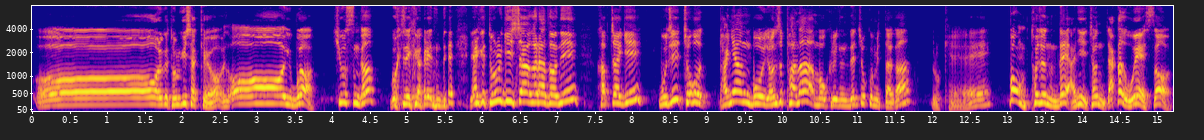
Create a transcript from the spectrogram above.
어 이렇게 돌기 시작해요. 어 이거 뭐야? 히오스인가? 뭐 생각을 했는데 야 이렇게 돌기 시작을 하더니 갑자기 뭐지? 저거 방향 뭐 연습하나? 뭐 그랬는데 조금 있다가 이렇게 뻥 터졌는데 아니 전 약간 오해했어.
